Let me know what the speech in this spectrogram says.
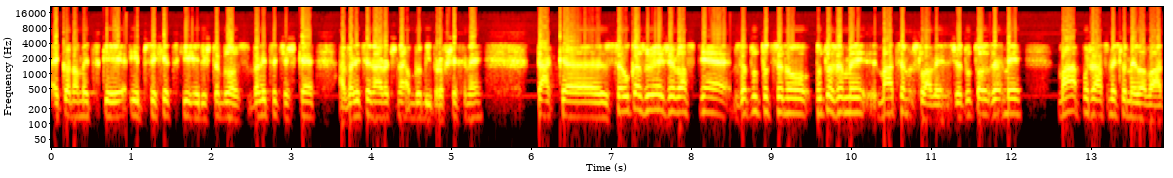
ekonomicky i psychicky, i když to bylo velice těžké a velice náročné období pro všechny, tak eh, se ukazuje, že vlastně za tuto cenu, tuto zemi má cenu slavit, že tuto zemi má pořád smysl milovat,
